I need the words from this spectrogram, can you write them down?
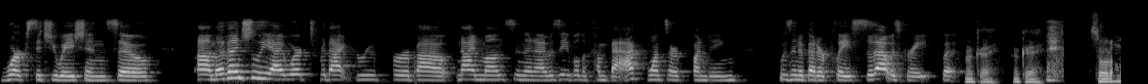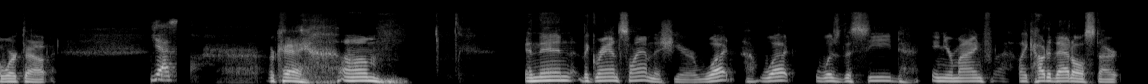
work situation. So um, eventually, I worked for that group for about nine months, and then I was able to come back once our funding was in a better place. So that was great. But okay, okay, so it all worked out. Yes. Okay. Um, and then the Grand Slam this year. What what was the seed in your mind? Like, how did that all start?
